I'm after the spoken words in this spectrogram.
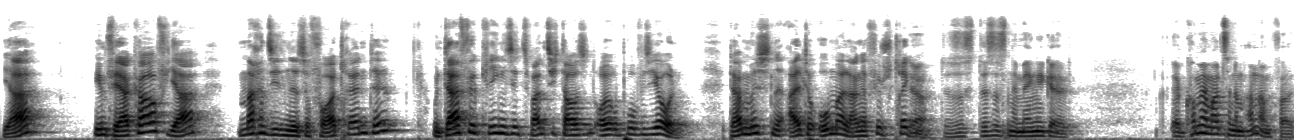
ja, im Verkauf, ja, machen Sie eine Sofortrente und dafür kriegen Sie 20.000 Euro Provision. Da müsste eine alte Oma lange für stricken. Ja, das ist, das ist eine Menge Geld. Äh, kommen wir mal zu einem anderen Fall.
